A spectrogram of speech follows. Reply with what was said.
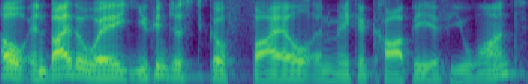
Oh, and by the way, you can just go file and make a copy if you want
